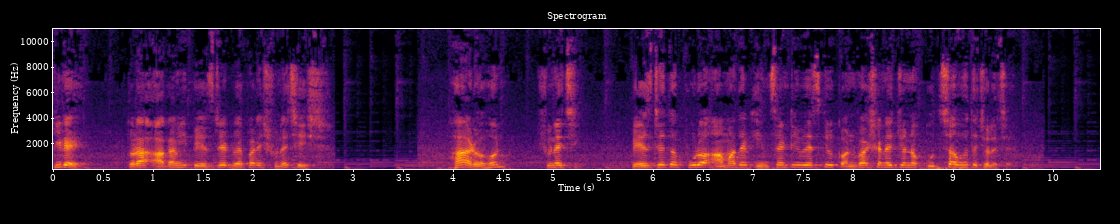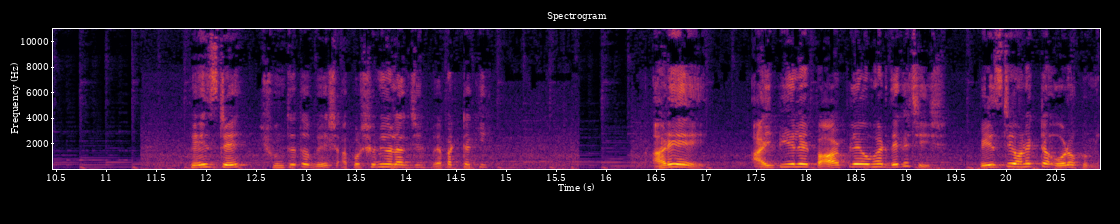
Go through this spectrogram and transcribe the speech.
কিরে, তোরা আগামী পেজ ডের ব্যাপারে শুনেছিস? হ্যাঁ রোহন, শুনেছি। পেজ ডে তো পুরো আমাদের ইনসেন্টিভ এসকিউ কনভার্সনের জন্য উৎসব হতে চলেছে। পেজ ডে শুনতে তো বেশ আকর্ষণীয় লাগছে, ব্যাপারটা কি? আরে আইপিএল এর পাওয়ার প্লে ওভার দেখেছিস? পেজ ডে অনেকটা ওরকমই।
